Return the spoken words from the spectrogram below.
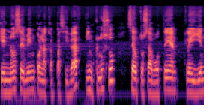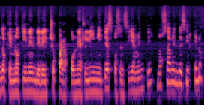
que no se ven con la capacidad, incluso se autosabotean creyendo que no tienen derecho para poner límites o sencillamente no saben decir que no.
